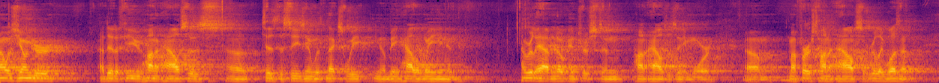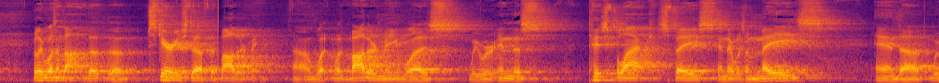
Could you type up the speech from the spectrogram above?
I was younger, I did a few haunted houses. Uh, tis the season with next week, you know, being Halloween, and I really have no interest in haunted houses anymore. Um, my first haunted house, it really wasn't, really wasn't the, the, the scary stuff that bothered me. Uh, what, what bothered me was we were in this pitch black space and there was a maze and uh, we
